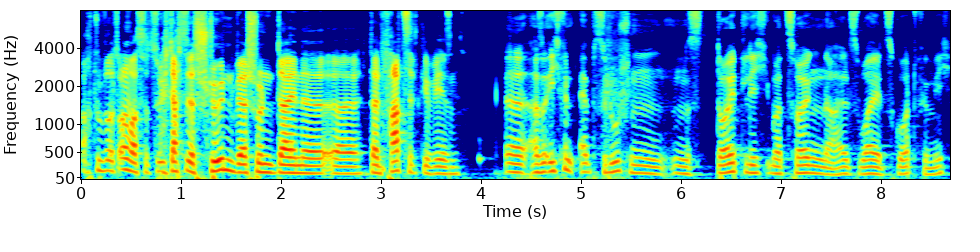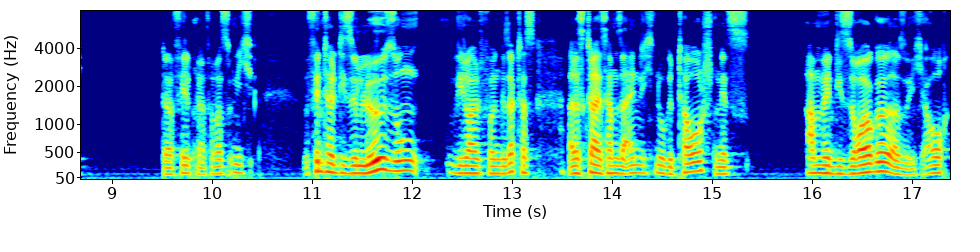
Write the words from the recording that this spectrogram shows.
ach, du wolltest auch noch was dazu. Ich dachte, das Stöhnen wäre schon deine, äh, dein Fazit gewesen. Äh, also ich finde Absolution ist deutlich überzeugender als Riot Squad für mich. Da fehlt mir einfach was. Und ich finde halt diese Lösung, wie du halt vorhin gesagt hast, alles klar, jetzt haben sie eigentlich nur getauscht und jetzt haben wir die Sorge, also ich auch,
